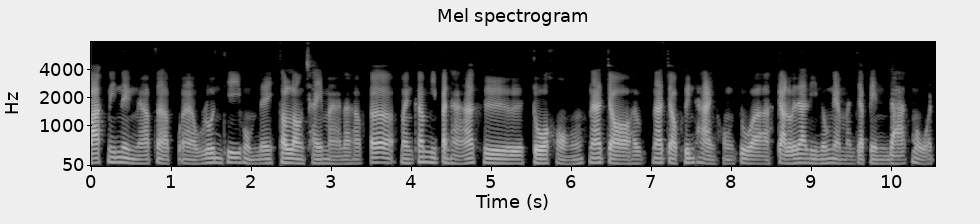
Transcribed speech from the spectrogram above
บั๊กนิดนึงนะครับสำหรับรุ่นที่ผมได้ทดลองใช้มานะครับ ก็มันก็มีปัญหาคือตัวของหน้าจอครับหน้าจอพื้นฐานของตัว Garuda Linux เนี่ยมันจะเป็น Dark Mode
